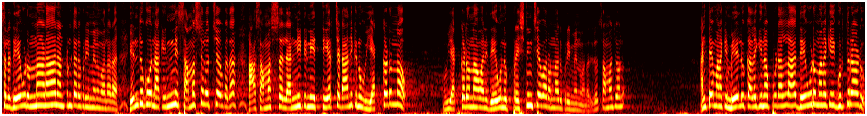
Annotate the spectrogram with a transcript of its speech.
అసలు దేవుడు ఉన్నాడా అని అంటుంటారు ప్రియమైన వాళ్ళరా? ఎందుకు? నాకు ఎన్ని సమస్యలు వచ్చావు కదా ఆ సమస్యలన్నిటినీ తీర్చడానికి నువ్వు ఎక్కడున్నావు? నువ్వు ఎక్కడున్నావు అని దేవుని ప్రశ్నించేవారు ఉన్నారు ప్రియమైన వాళ్ళారు? ఈరోజు సమాజంలో అంటే మనకి మేలు కలిగినప్పుడల్లా దేవుడు మనకి గుర్తురాడు.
